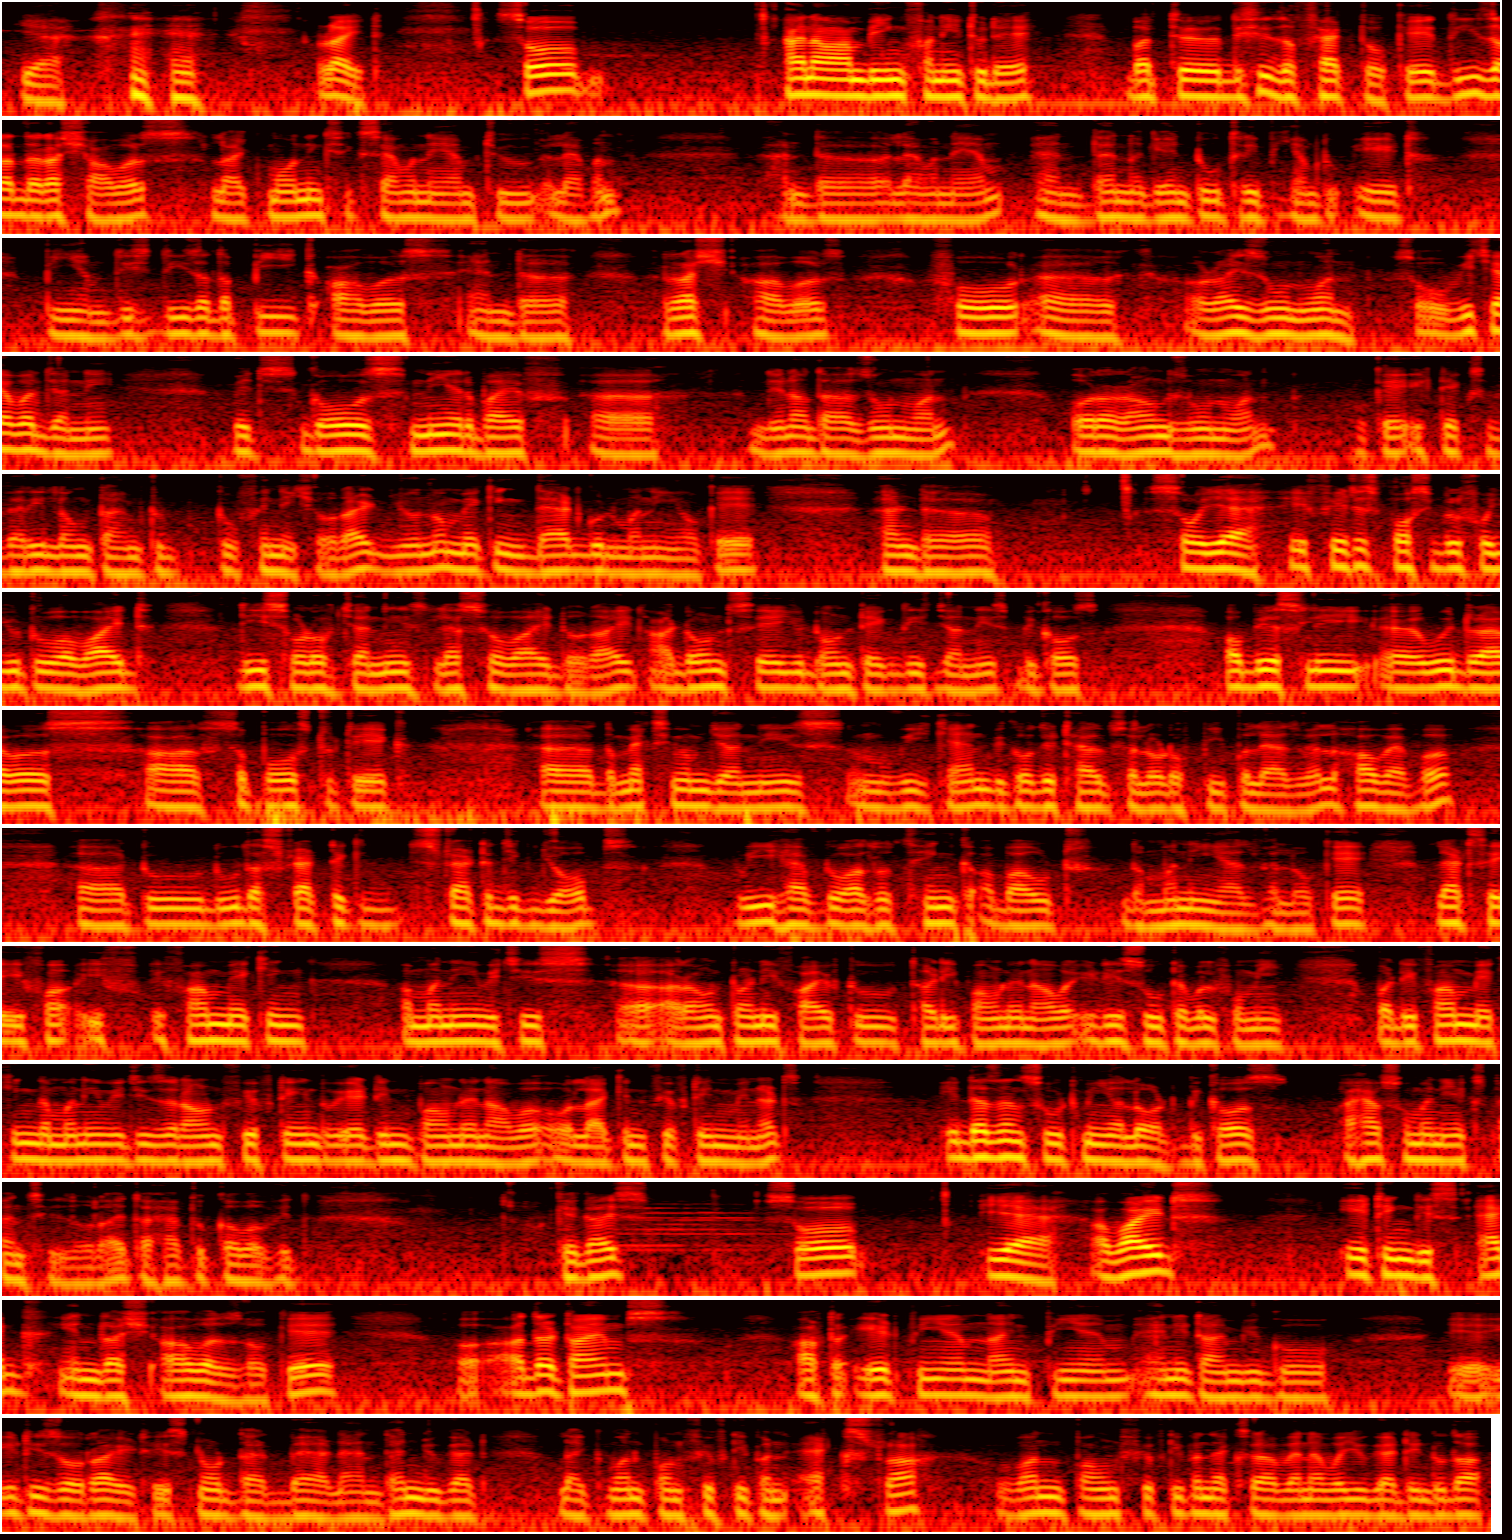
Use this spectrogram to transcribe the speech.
yeah right. So i know i'm being funny today but uh, this is the fact okay? These are the rush hours like morning 6 7 a.m to 11 and uh, 11 a.m and then again 2 3 p.m to 8 p.m these these are the peak hours and uh, rush hours for uh, zone 1 so whichever journey which goes nearby uh, you know the zone 1 or around zone 1 okay it takes very long time to to finish all right? You know making that good money okay? And uh, so yeah if it is possible for you to avoid these sort of journeys let's avoid all right? I don't say you don't take these journeys because obviously uh, we drivers are supposed to take uh, the maximum journeys we can because it helps a lot of people as well. However uh, to do the strategic strategic jobs we have to also think about the money as well okay? Let's say if uh, if if i'm making a money which is uh, around 25 to 30 pound an hour it is suitable for me. But if i'm making the money which is around 15 to 18 pound an hour or like in 15 minutes it doesn't suit me a lot because i have so many expenses all right i have to cover with okay guys. So yeah avoid eating this egg in rush hours okay? Uh, other times after 8 p.m 9 p.m anytime you go it is all right it's not that bad. And then you get like 1 pound 50 pound extra 1 pound 50 pound extra whenever you get into the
